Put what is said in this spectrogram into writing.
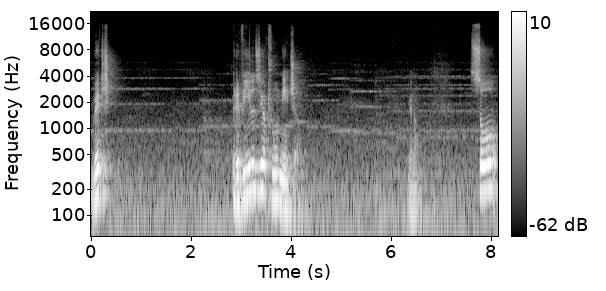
which reveals your true nature. You know. So,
